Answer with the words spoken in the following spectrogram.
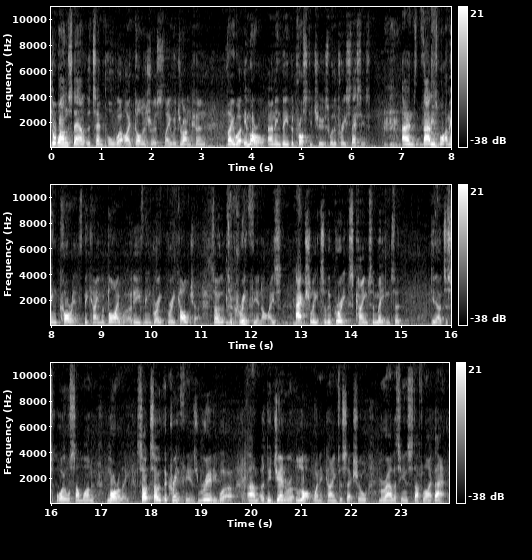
the ones down at the temple were idolatrous, they were drunken, they were immoral, and indeed the prostitutes were the priestesses. And that is what, I mean, Corinth became a byword even in Greek, Greek culture. So that to Corinthianize, actually to the Greeks, came to mean to you know, to spoil someone morally. So, so the Corinthians really were um, a degenerate lot when it came to sexual morality and stuff like that.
